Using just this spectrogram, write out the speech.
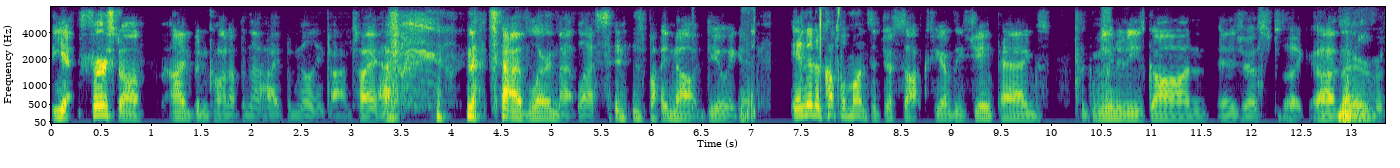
yeah, first off, I've been caught up in that hype a million times. I have. That's how I've learned that lesson is by not doing it. And in a couple months, it just sucks. You have these JPEGs the community's gone. It's just like uh, there's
